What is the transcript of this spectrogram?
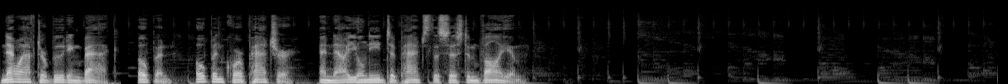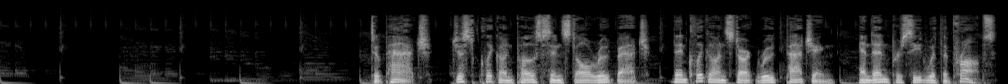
Now after booting back, open, OpenCore Patcher, and now you'll need to patch the system volume. To patch, just click on Posts Install Root Patch, then click on Start Root Patching, and then proceed with the prompts.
